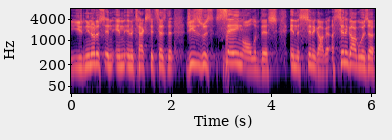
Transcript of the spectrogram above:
You, you notice in, in, in, the text it says that Jesus was saying all of this in the synagogue. A synagogue was a,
